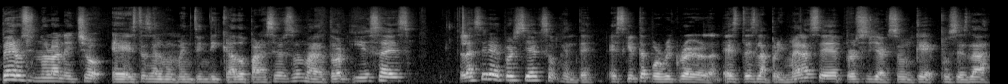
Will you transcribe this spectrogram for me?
pero si no lo han hecho, eh, este es el momento indicado para hacer su maratón y esa es la serie de Percy Jackson, gente, escrita por Rick Riordan. Esta es la primera serie de Percy Jackson que pues es la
